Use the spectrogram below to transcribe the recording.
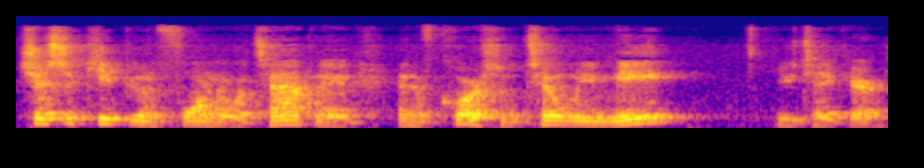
just to keep you informed of what's happening. And of course, until we meet, you take care.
